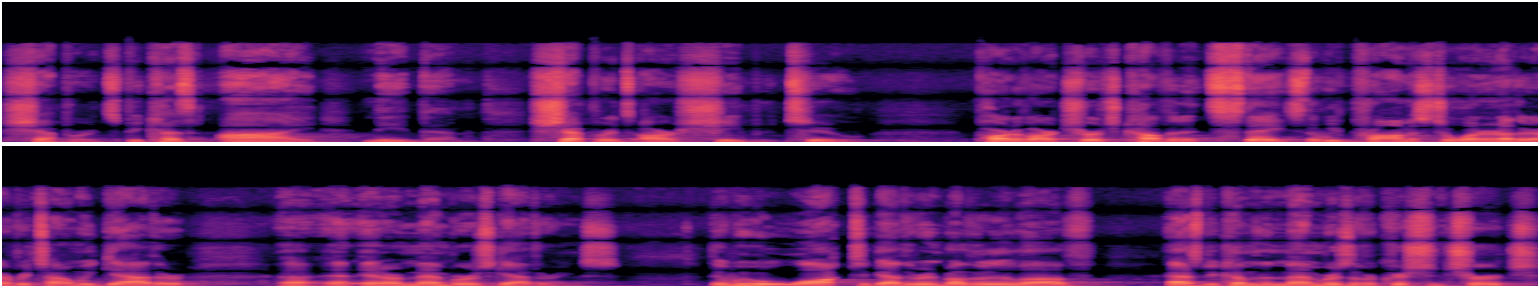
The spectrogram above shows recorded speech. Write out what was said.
shepherds because I need them. Shepherds are sheep too. Part of our church covenant states that we promise to one another every time we gather uh, in our members' gatherings that we will walk together in brotherly love as become the members of a Christian church,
